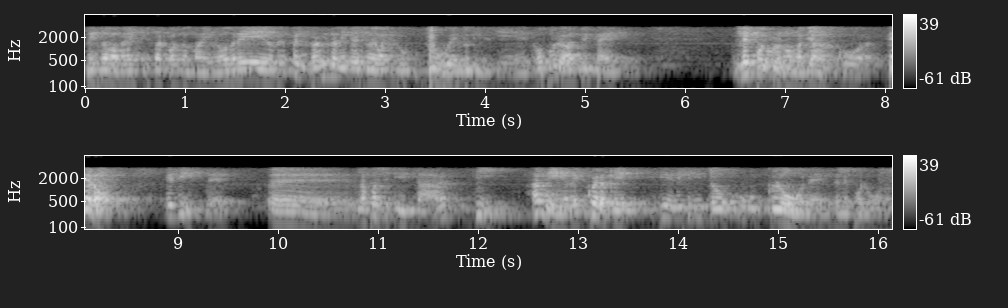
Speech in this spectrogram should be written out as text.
pensavo, ma chissà quando mai lo avremo, poi improvvisamente ne sono arrivati due tutti insieme, oppure altri. L'Apple 1 non l'abbiamo ancora, però esiste eh, la possibilità di avere quello che viene definito un clone dell'Apple 1,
